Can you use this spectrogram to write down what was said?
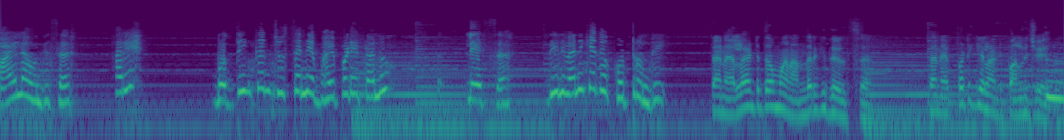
మాయలా ఉంది సార్. అరే బొద్దింకని చూస్తేనే భయపడేతాను లేదు సార్. దీని వెనక ఏదో కొట్టుంది తను ఎలాంటిదో మనందరికీ తెలుసు సార్. తను ఎప్పటికీ ఇలాంటి పనులు చేయదు.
